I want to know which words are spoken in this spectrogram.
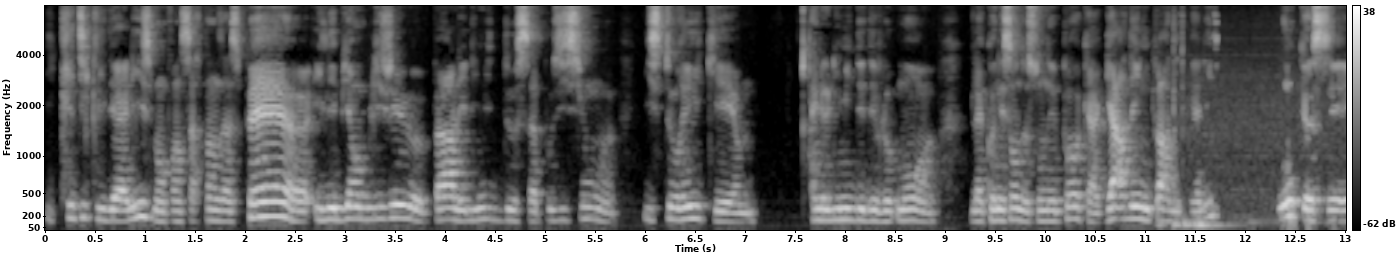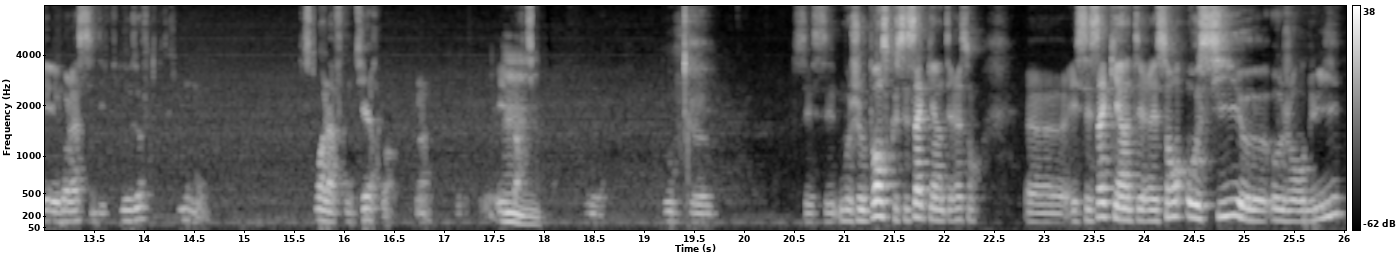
il critique l'idéalisme, enfin certains aspects. Euh, il est bien obligé euh, par les limites de sa position euh, historique et, et le limite des développements de la connaissance de son époque à garder une part d'idéalisme. Donc c'est voilà, c'est des philosophes qui sont, qui sont à la frontière, quoi. Voilà. Et mmh. Donc c'est, moi je pense que c'est ça qui est intéressant. et c'est ça qui est intéressant aussi aujourd'hui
